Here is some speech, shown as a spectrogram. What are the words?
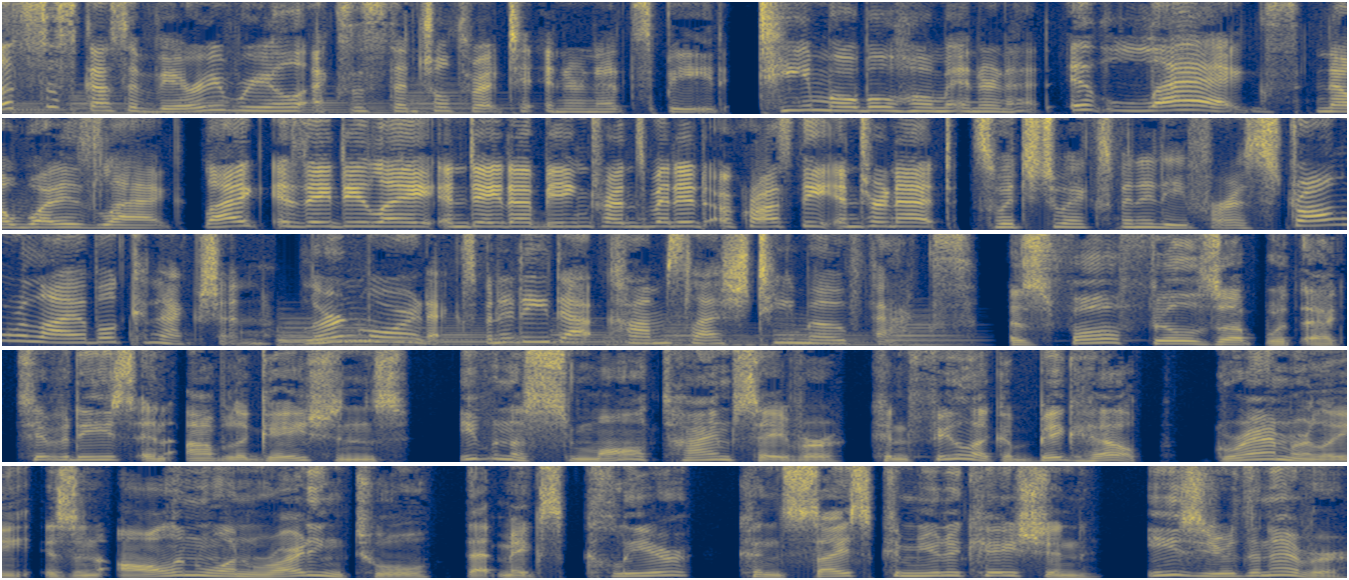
Let's discuss a very real existential threat to internet speed T Mobile Home Internet. It lags. Now, what is lag? Lag is a delay in data being transmitted across the internet. Switch to Xfinity for a strong, reliable connection. Learn more at xfinity.com slash T-MoFax. As fall fills up with activities and obligations, even a small time saver can feel like a big help. Grammarly is an all in one writing tool that makes clear, concise communication easier than ever,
